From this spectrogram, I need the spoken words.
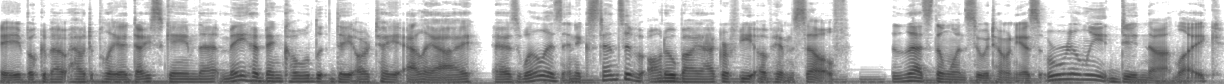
a book about how to play a dice game that may have been called De Arte Aleae, as well as an extensive autobiography of himself. That's the one Suetonius really did not like.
